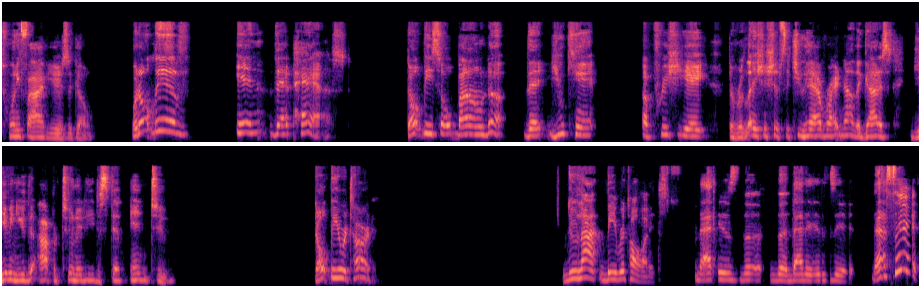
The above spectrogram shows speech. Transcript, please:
25 years ago. But don't live in that past. Don't be so bound up that you can't appreciate the relationships that you have right now that God is giving you the opportunity to step into. Don't be retarded. Do not be retarded. That is the the that is it. That's it.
